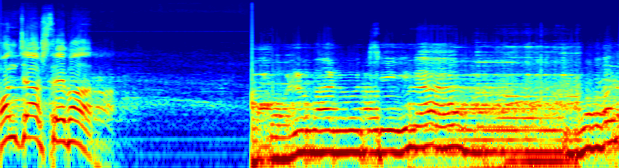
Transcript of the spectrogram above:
মঞ্চে আসছে এবার। মানুষ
